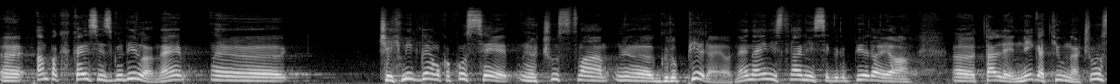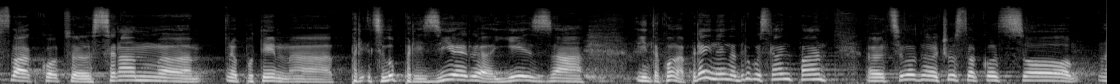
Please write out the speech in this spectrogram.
Eh, ampak kaj se je zgodilo? Ne? Eh, če jih mi gledamo, kako se čustva eh, grupirajo. Ne? Na eni strani se grupirajo eh, tale negativna čustva kot sram, eh, potem eh, pre, celo prezir, jeza, in tako naprej. Ne? Na drugo stran pa uh, celotna čustva, kot so uh,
